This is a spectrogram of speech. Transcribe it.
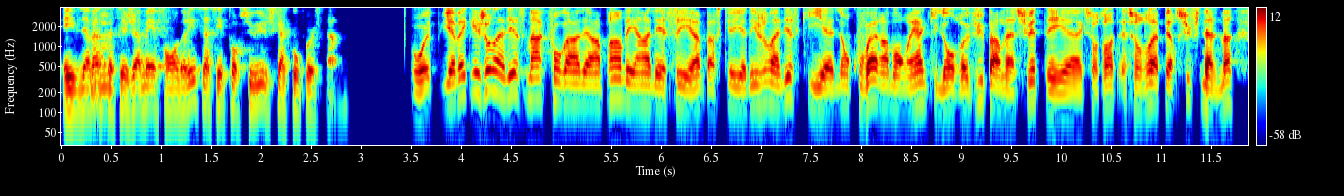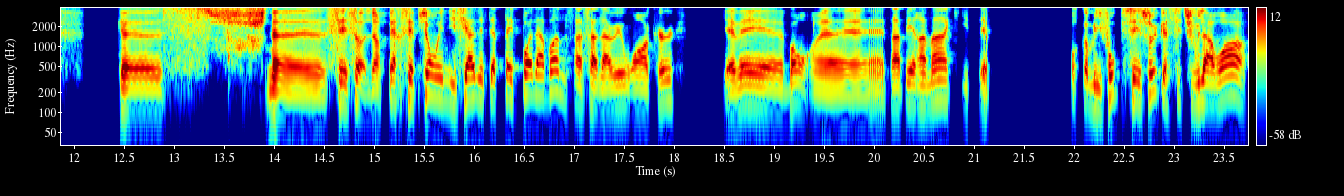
Et évidemment, ça ne mm-hmm. s'est jamais effondré, ça s'est poursuivi jusqu'à Cooperstown. Oui, puis avec les journalistes, Marc, il faut en prendre et en laisser, hein, parce qu'il y a des journalistes qui euh, l'ont couvert à Montréal, qui l'ont revu par la suite et euh, qui sont surtout aperçus finalement que euh, c'est ça. Leur perception initiale n'était peut-être pas la bonne face à Larry Walker. Il y avait, bon, un tempérament qui était pas comme il faut. Puis c'est sûr que si tu voulais avoir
